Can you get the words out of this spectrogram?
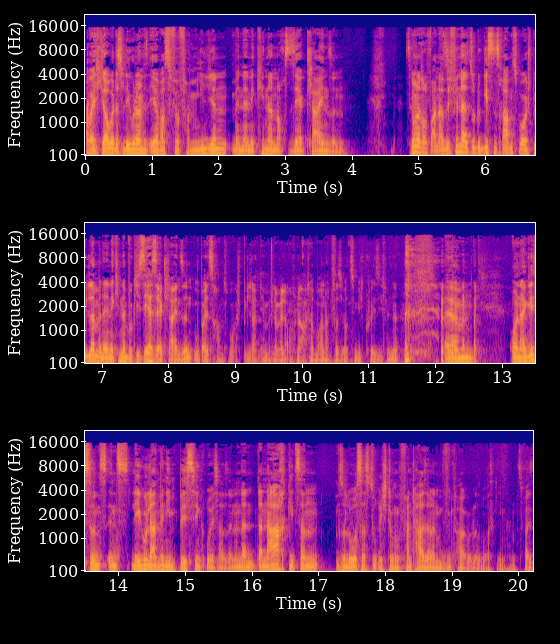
aber ich glaube, das Legoland ist eher was für Familien, wenn deine Kinder noch sehr klein sind. Es kommt halt drauf an. Also ich finde halt so, du gehst ins Ravensburger Spielland, wenn deine Kinder wirklich sehr, sehr klein sind, wobei das Ravensburger Spielland ja mittlerweile auch eine Achterbahn hat, was ich auch ziemlich crazy finde. ähm, und dann gehst du ins, ins Legoland, wenn die ein bisschen größer sind. Und dann danach geht's dann so los, dass du Richtung Phantasialand Moviepark oder sowas gehen kannst. Weiß,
